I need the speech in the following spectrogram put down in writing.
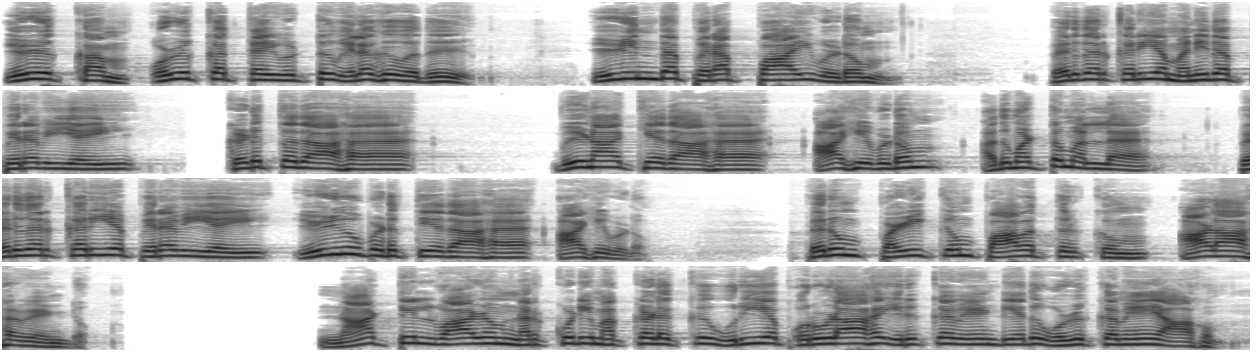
இழுக்கம் ஒழுக்கத்தை விட்டு விலகுவது இழிந்த பிறப்பாய் விடும். பெறுதற்கரிய மனித பிறவியை கெடுத்ததாக வீணாக்கியதாக ஆகிவிடும். அது மட்டுமல்ல பெறுதற்கரிய பிறவியை இழிவுபடுத்தியதாக ஆகிவிடும். பெரும் பழிக்கும் பாவத்திற்கும் ஆளாக வேண்டும். நாட்டில் வாழும் நற்குடி மக்களுக்கு உரிய பொருளாக இருக்க வேண்டியது ஒழுக்கமே ஆகும்.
